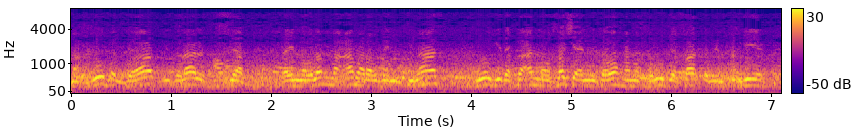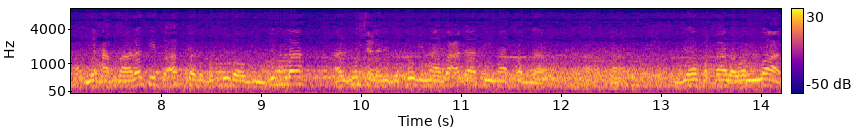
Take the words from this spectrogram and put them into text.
محدود الجواب بدلاله السياق فإنه لما أمره بالالتماس وجد كأنه خشى أن يتوهم خروج خاتم الحديد لحقارته فاكد دخوله بالجملة المشعر بدخول ما بعدها فيما قبلها. الجواب فقال والله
